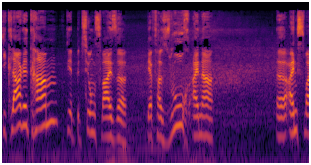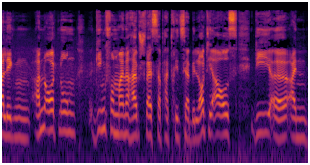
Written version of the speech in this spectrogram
die Klage kam, beziehungsweise der Versuch einer äh, einstweiligen Anordnung ging von meiner Halbschwester Patricia Bellotti aus, die äh, einen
